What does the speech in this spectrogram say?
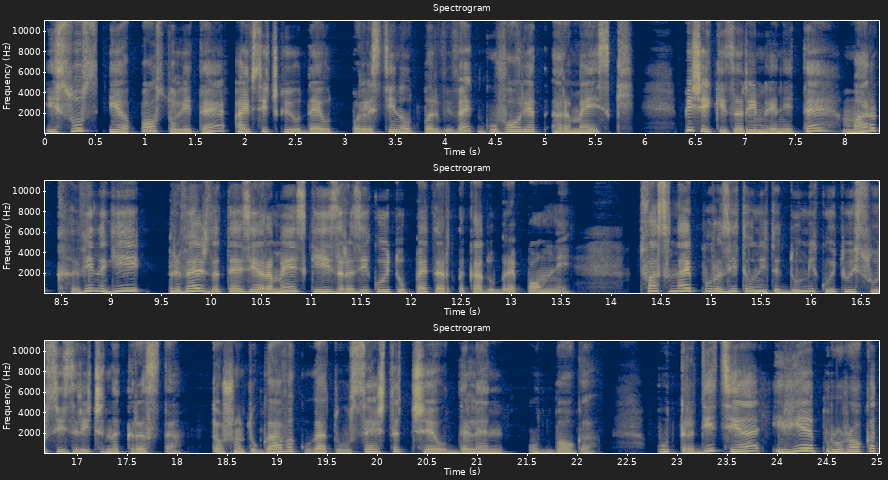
Исус и апостолите, а и всички юдеи от Палестина от първи век говорят арамейски. Пишейки за римляните, Марк винаги превежда тези арамейски изрази, които Петър така добре помни. Това са най-поразителните думи, които Исус изрича на кръста. Точно тогава, когато усеща, че е отделен от Бога. По традиция Илия е пророкът,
